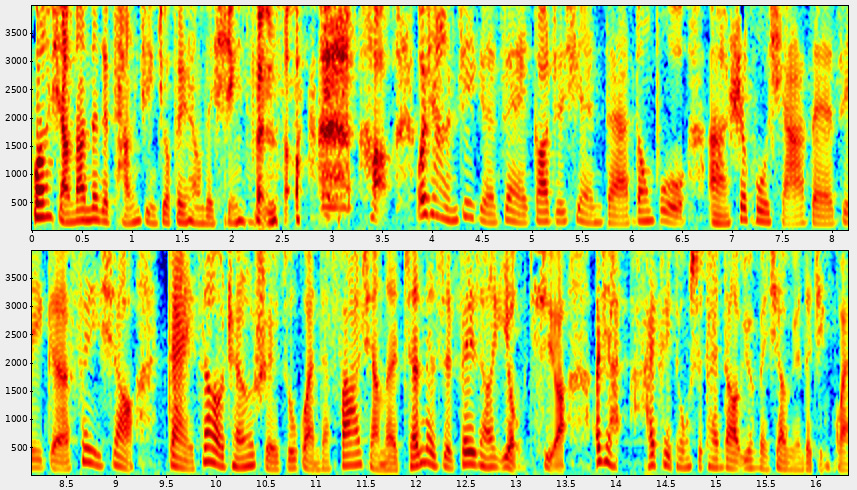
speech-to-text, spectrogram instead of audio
光想到那个场景就非常的兴奋了。好，我想这个在高知县的东部啊，石户峡的这个废校改造成水族馆的发想呢，真的是非常有趣啊，而且还还可以同时看到原本校园的景观。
